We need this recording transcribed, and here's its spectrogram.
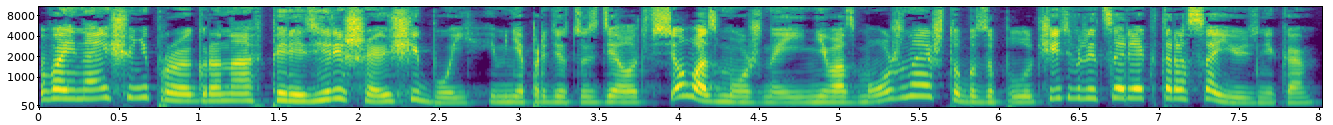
война еще не проиграна, а впереди решающий бой, и мне придется сделать все возможное и невозможное, чтобы заполучить в лице ректора союзника.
